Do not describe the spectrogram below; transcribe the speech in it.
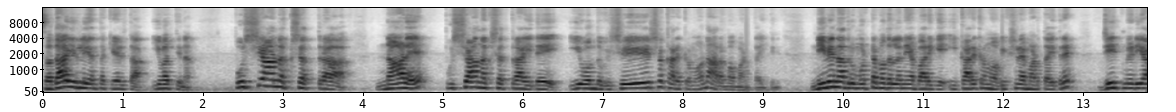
ಸದಾ ಇರಲಿ ಅಂತ ಕೇಳ್ತಾ ಇವತ್ತಿನ ಪುಷ್ಯ ನಕ್ಷತ್ರ. ನಾಳೆ ಪುಷ್ಯ ನಕ್ಷತ್ರ ಇದೆ. ಈ ಒಂದು ವಿಶೇಷ ಕಾರ್ಯಕ್ರಮವನ್ನು ಆರಂಭ ಮಾಡ್ತಾ ಇದ್ದೀನಿ. ನೀವೇನಾದರೂ ಮೊಟ್ಟ ಮೊದಲನೆಯ ಬಾರಿಗೆ ಈ ಕಾರ್ಯಕ್ರಮ ವೀಕ್ಷಣೆ ಮಾಡ್ತಾ ಇದ್ರೆ ಜೀತ್ ಮೀಡಿಯಾ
